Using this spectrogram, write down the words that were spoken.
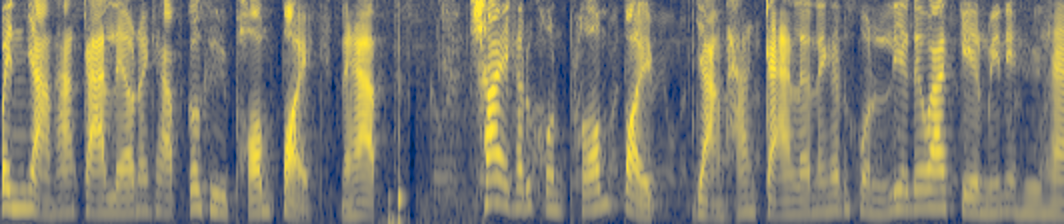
เป็นอย่างทางการแล้วนะครับ ก็คือพร้อมปล่อยนะครับ ใช่ครับทุกคนพร้อมปล่อยอย่างทางการแล้วนะครับทุกคนเรียกได้ว่าเกมนี้เนี่ยฮือฮา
